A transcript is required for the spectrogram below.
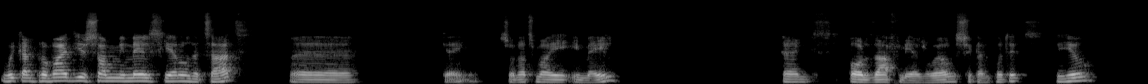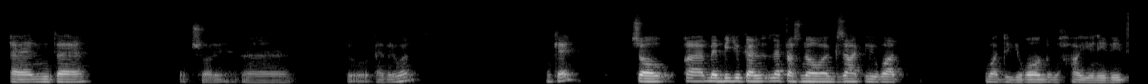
we can provide you some emails here on the chat. Uh, okay, so that's my email. And or Daphne as well, she can put it to you. And sorry, to everyone. Okay, so maybe you can let us know exactly what what do you want, how you need it.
